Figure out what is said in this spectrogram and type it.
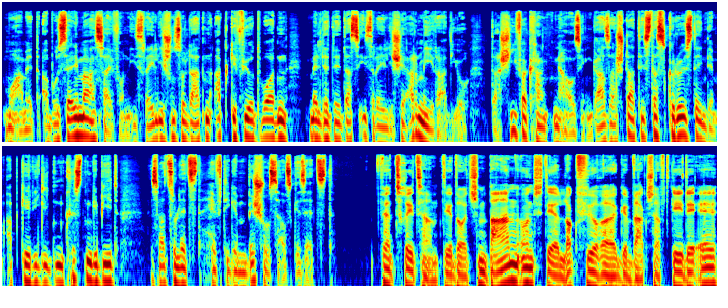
Mohammed Abu Selma sei von israelischen Soldaten abgeführt worden, meldete das israelische Armeeradio. Das Schieferkrankenhaus in Gaza-Stadt ist das größte in dem abgeriegelten Küstengebiet. Es war zuletzt heftigem Beschuss ausgesetzt. Vertreter der Deutschen Bahn und der Lokführergewerkschaft GDL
